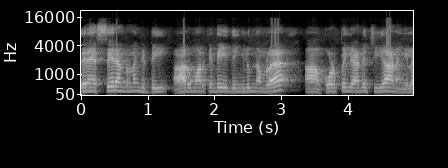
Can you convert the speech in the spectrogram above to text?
ദെൻ എസ് എ രണ്ടെണ്ണം കിട്ടി. ആറ് മാർക്കിന്റെ ഏതെങ്കിലും നമ്മൾ ആ കുഴപ്പമില്ലാണ്ട് ചെയ്യുകയാണെങ്കിൽ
